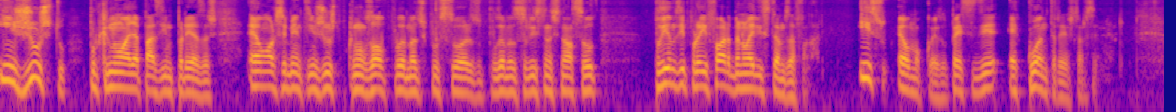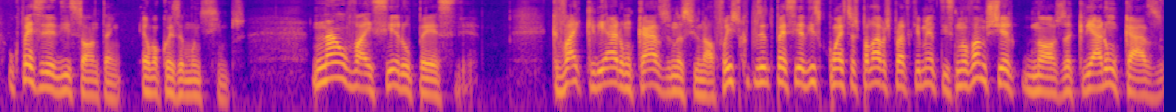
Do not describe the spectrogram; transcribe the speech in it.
injusto porque não olha para as empresas, é um orçamento injusto porque não resolve o problema dos professores, o problema do Serviço Nacional de Saúde. Podíamos ir por aí fora, mas não é disso que estamos a falar. Isso é uma coisa. O PSD é contra este orçamento. O que o PSD disse ontem é uma coisa muito simples. Não vai ser o PSD que vai criar um caso nacional. Foi isto que o Presidente do PSD disse com estas palavras, praticamente. Disse: não vamos ser nós a criar um caso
